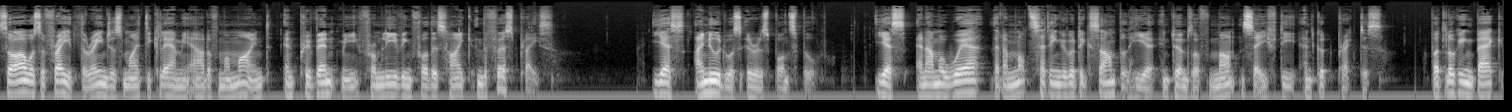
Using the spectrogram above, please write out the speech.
So I was afraid the rangers might declare me out of my mind and prevent me from leaving for this hike in the first place. Yes, I knew it was irresponsible. Yes, and I'm aware that I'm not setting a good example here in terms of mountain safety and good practice. But looking back,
